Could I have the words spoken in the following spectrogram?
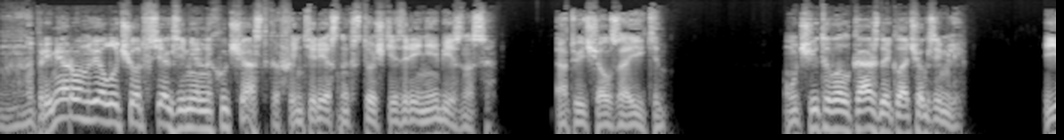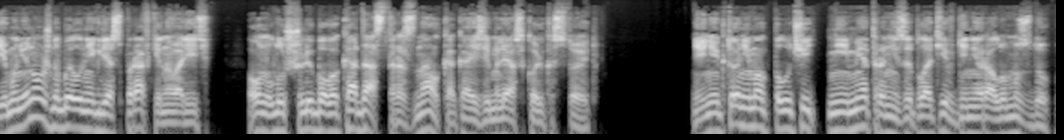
Например, он вел учет всех земельных участков, интересных с точки зрения бизнеса, отвечал Заикин. Учитывал каждый клочок земли. Ему не нужно было нигде справки наводить. Он лучше любого кадастра знал, какая земля сколько стоит. И никто не мог получить ни метра, не заплатив генералу мзду.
